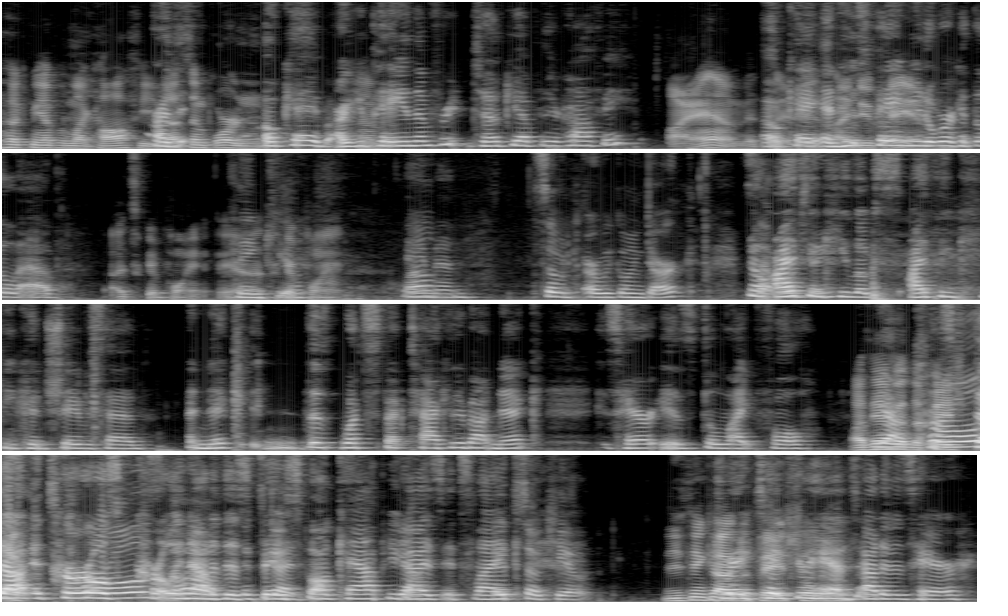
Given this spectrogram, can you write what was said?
hook me up with my coffee. Are That's they- important. okay, but are you I'm- paying them for to hook you up with your coffee? I am. It's, Okay, it is. and I who's paying pay you to work at the lab? That's a good point. Yeah, Thank that's you. a good point. Well, Amen. So are we going dark? Is No, I think saying? he looks. I think he could shave his head. And Nick, the, what's spectacular about Nick? His hair is delightful. I think Yeah, I got the curls. facial. That it's curls, curls. curling out Oh, of this oh, it's good. baseball cap, you Yeah. guys. It's like It's so cute. Do you think I have the facial? take your hands out of his hair.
